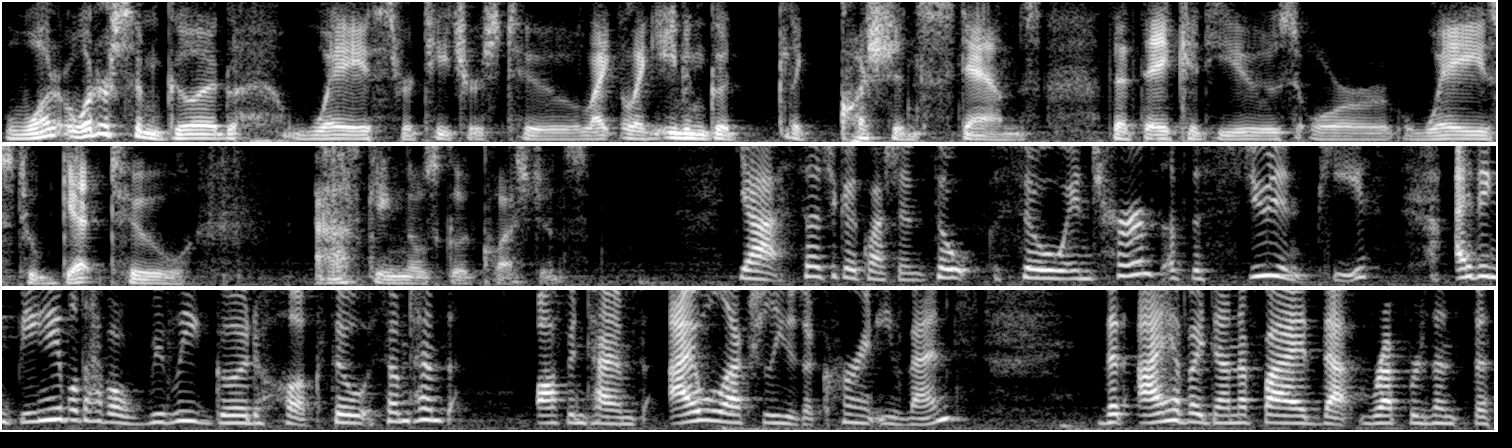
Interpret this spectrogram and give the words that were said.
What what are some good ways for teachers to like like even good like question stems that they could use or ways to get to asking those good questions? Yeah, such a good question. So so in terms of the student piece, I think being able to have a really good hook. So sometimes oftentimes I will actually use a current event that I have identified that represents the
